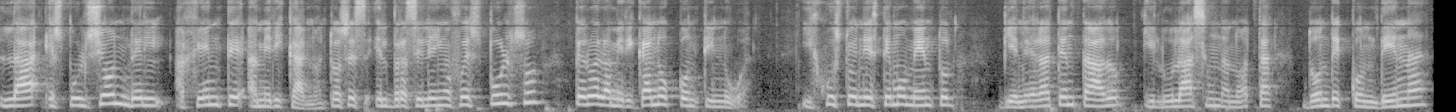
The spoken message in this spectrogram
la expulsión del agente americano. Entonces el brasileño fue expulso, pero el americano continúa. Y justo en este momento viene el atentado y Lula hace una nota donde condena,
